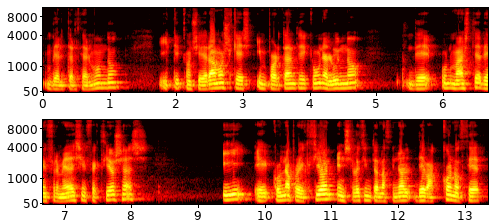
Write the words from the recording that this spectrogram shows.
del tercer mundo y que consideramos que es importante que un alumno de un máster de enfermedades infecciosas y eh, con una proyección en salud internacional deba conocer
